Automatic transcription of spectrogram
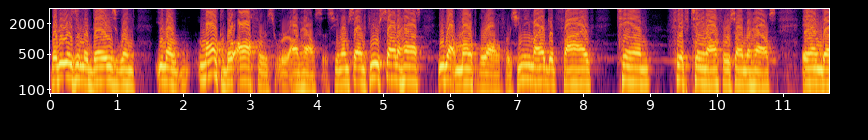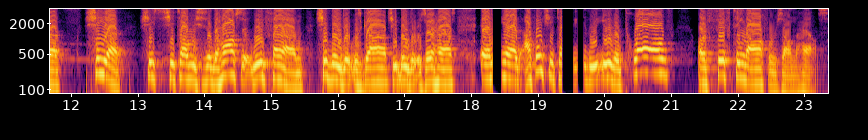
but it was in the days when, you know, multiple offers were on houses. You know what I'm saying? If you were selling a house, you got multiple offers. You might get five, 10, 15 offers on the house. And uh, she, uh, she, she told me, she said, the house that we found, she believed it was God, she believed it was their house. And had, I think she told me either 12 or 15 offers on the house.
